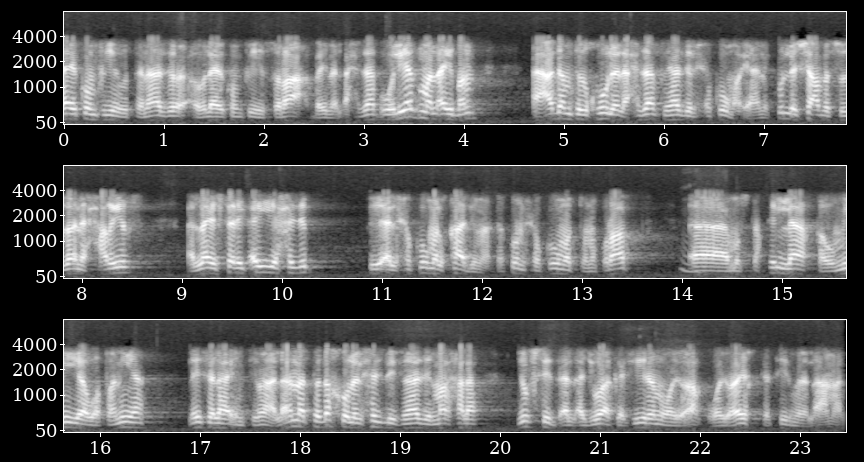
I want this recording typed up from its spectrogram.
لا يكون فيه تنازع أو لا يكون فيه صراع بين الأحزاب وليضمن أيضا عدم دخول الأحزاب في هذه الحكومة. يعني كل الشعب السوداني حريص أن لا يشترك أي حزب في الحكومة القادمة. تكون حكومة ديمقراط آه، مستقلة قومية وطنية ليس لها انتماء. لأن التدخل الحزبي في هذه المرحلة يفسد الأجواء كثيرا ويعيق كثير من الأعمال.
